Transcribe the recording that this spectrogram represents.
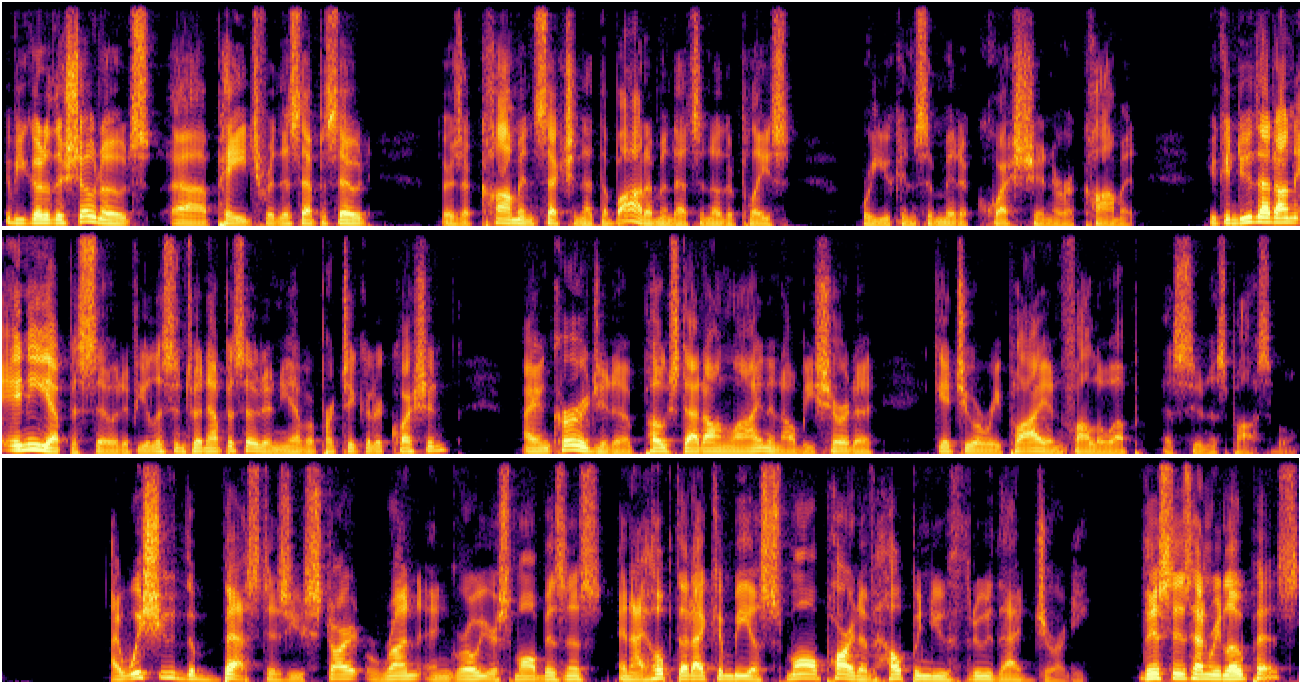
if you go to the show notes uh, page for this episode, there's a comment section at the bottom, and that's another place where you can submit a question or a comment. You can do that on any episode. If you listen to an episode and you have a particular question, I encourage you to post that online, and I'll be sure to get you a reply and follow up as soon as possible. I wish you the best as you start, run, and grow your small business, and I hope that I can be a small part of helping you through that journey. This is Henry Lopez.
